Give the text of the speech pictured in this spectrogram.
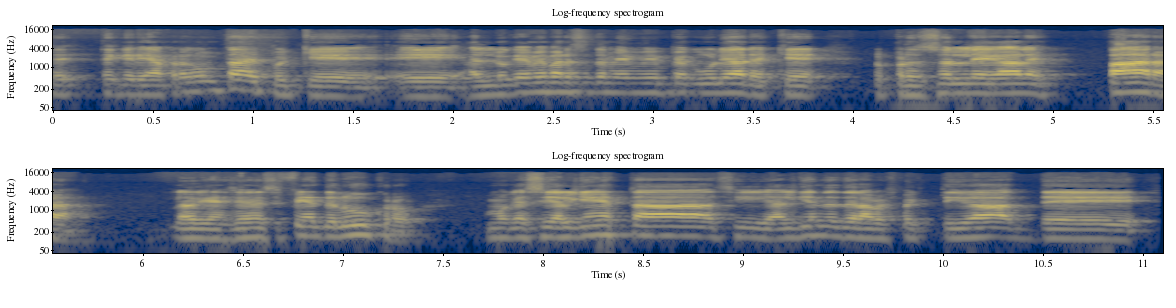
Te, quería preguntar, porque eh, algo que me parece también muy peculiar es que los procesos legales para la organización sin fines de lucro, como que si alguien está, si alguien desde la perspectiva de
